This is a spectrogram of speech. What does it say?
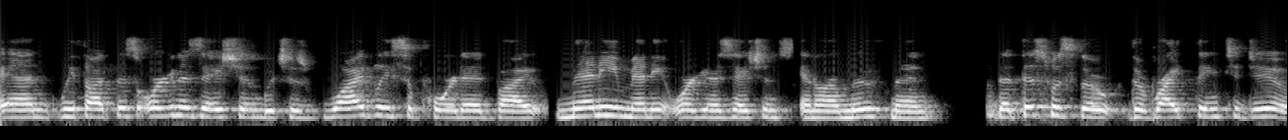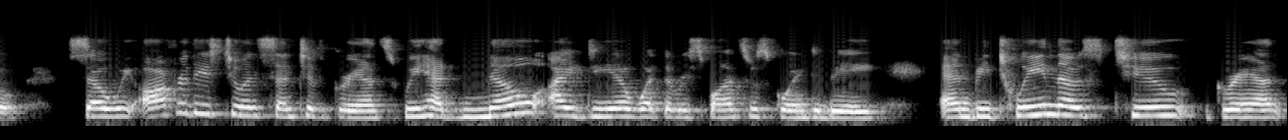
And we thought this organization, which is widely supported by many, many organizations in our movement, that this was the, the right thing to do. So we offer these two incentive grants. We had no idea what the response was going to be. And between those two grant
